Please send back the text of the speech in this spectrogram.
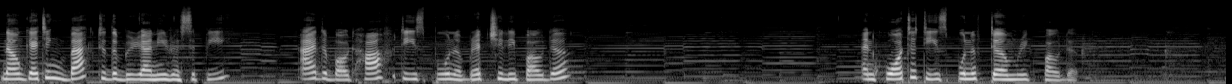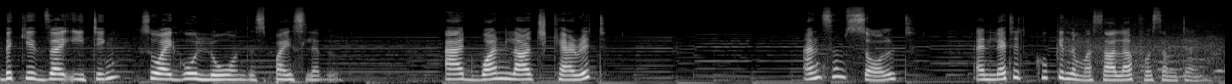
Now getting back to the biryani recipe, add about half a teaspoon of red chili powder and quarter teaspoon of turmeric powder. The kids are eating, so I go low on the spice level. Add one large carrot and some salt and let it cook in the masala for some time.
